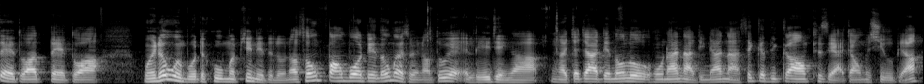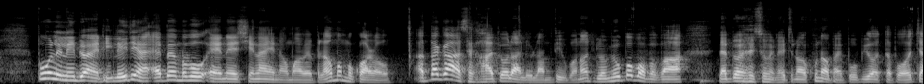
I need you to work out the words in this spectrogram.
တည်သွားတည်သွားဝင်တော့ဝင်ဖို့တခုမဖြစ်နေတယ်လို့နောက်ဆုံးပေါင်ပေါ်တင်သုံးမယ်ဆိုရင်တော့သူ့ရဲ့အလေးချိန်ကကြာကြာတင်သုံးလို့ဟိုနားနာဒီနားနာစိတ်ကတိကောင်းဖြစ်စရာအကြောင်းမရှိဘူးဗျာပို့လင်းလင်းပြောရင်ဒီလေးချိန်က Apple MacBook Air နဲ့ရှင်းလိုက်ရင်တော့မှပဲဘယ်တော့မှမကွာတော့ အသက်ကစကားပြောလာလို့လားမသိဘူးပေါ့နော်ဒီလိုမျိုးပေါ့ပေါ့ပါပါ laptop ဟဲ့ဆိုရင်လည်းကျွန်တော်ခုနောက်ပိုင်းပို့ပြီးတော့သဘောကျ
